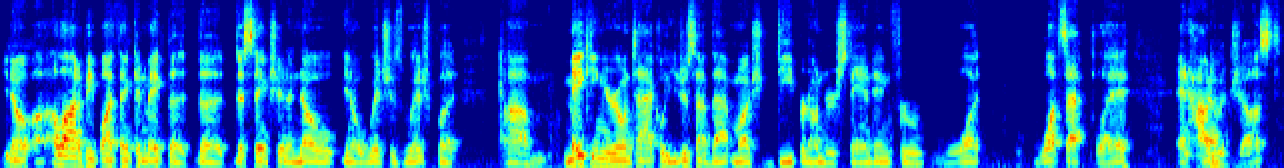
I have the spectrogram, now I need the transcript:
you know, a, a, lot of people I think can make the the distinction and know you know which is which, but um, making your own tackle, you just have that much deeper understanding for what what's at play and how yeah. to adjust.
